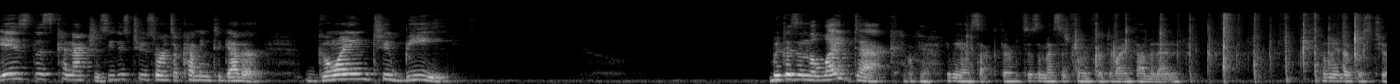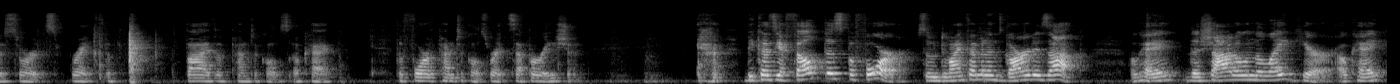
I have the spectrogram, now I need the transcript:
Is this connection? See, these two swords are coming together. Going to be Because in the light deck, okay, give me a sec. There, there's a message coming for Divine Feminine. Tell me about this Two of Swords. Right. The, Five of Pentacles. Okay. The Four of Pentacles, right? Separation. because you felt this before. So Divine Feminine's guard is up. Okay. The shadow and the light here. Okay.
